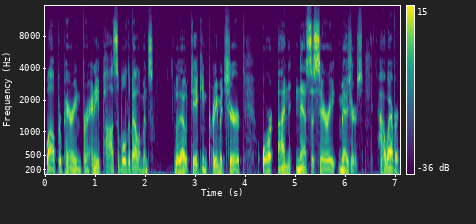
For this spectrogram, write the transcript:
while preparing for any possible developments without taking premature or unnecessary measures. However,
